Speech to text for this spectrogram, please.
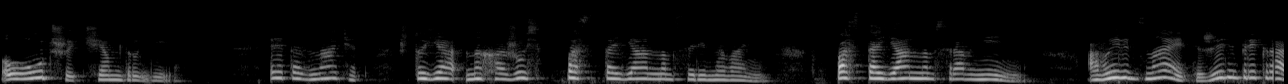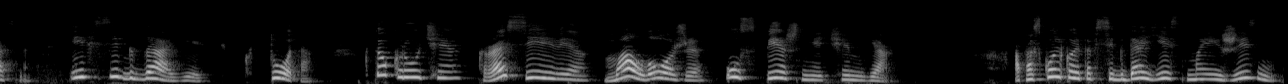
лучше, чем другие? Это значит, что я нахожусь в постоянном соревновании – постоянном сравнении. А вы ведь знаете, жизнь прекрасна, и всегда есть кто-то, кто круче, красивее, моложе, успешнее, чем я. А поскольку это всегда есть в моей жизни,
